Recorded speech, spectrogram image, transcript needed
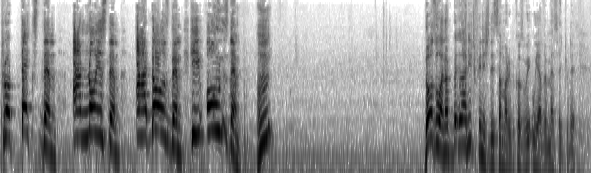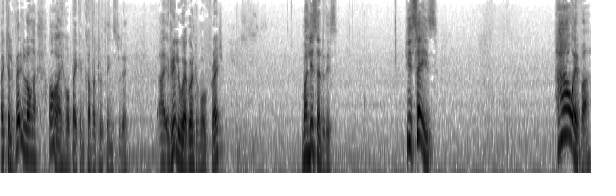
protects them, anoints them, adores them, he owns them. Hmm? Those who are not, I need to finish this summary because we, we have a message today. Actually, very long. Oh, I hope I can cover two things today. I, really, we're going to move, right? But listen to this. He says, however,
